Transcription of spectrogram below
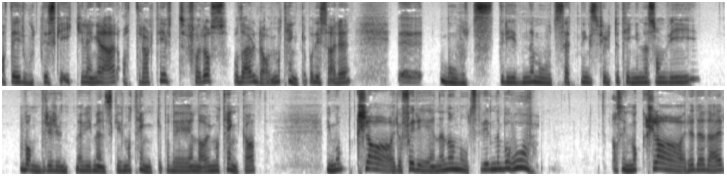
at det erotiske ikke lenger er attraktivt for oss. Og det er vel da vi må tenke på disse herre eh, motstridende, motsetningsfylte tingene som vi vandrer rundt med, vi mennesker. Vi må tenke på det igjen da. Vi må tenke at vi må klare å forene noen motstridende behov. Altså, vi må klare det der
